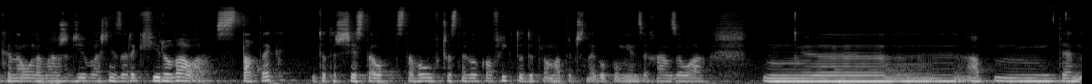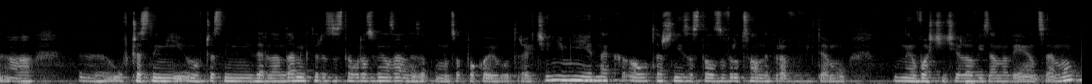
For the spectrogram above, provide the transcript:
kanału La Manche, gdzie właśnie zarekwirowała statek. I to też się stało podstawą ówczesnego konfliktu dyplomatycznego pomiędzy Hanzą a, mm, e, a mm, ten, a ówczesnymi, ówczesnymi Niderlandami, który został rozwiązany za pomocą pokoju w Utrechcie. Niemniej jednak ołtarz nie został zwrócony prawowitemu właścicielowi zamawiającemu,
